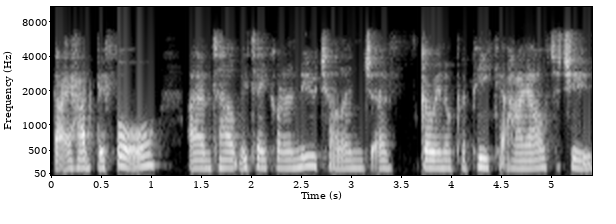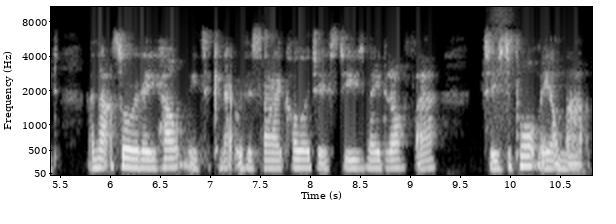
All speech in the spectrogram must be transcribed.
that I had before um, to help me take on a new challenge of going up a peak at high altitude. And that's already helped me to connect with a psychologist who's made an offer to support me on that.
